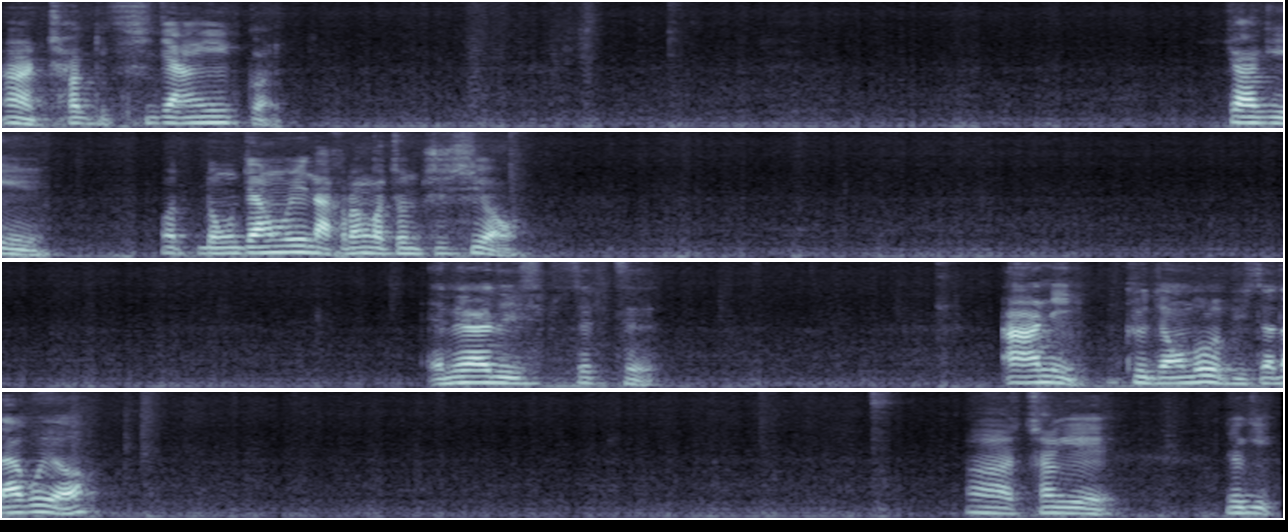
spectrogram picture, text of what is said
아, 저기 시장이 있군. 저기, 뭐, 농작물이나 그런 거좀 주시오. 에메랄드 20세트. 아니, 그 정도로 비싸다고요? 아, 저기, 여기,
